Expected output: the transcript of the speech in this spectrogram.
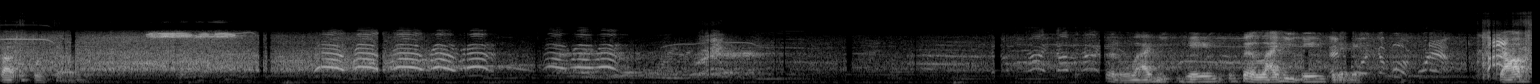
Got the first down. It's been a laggy game. It's been a laggy game today. Dobbs.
